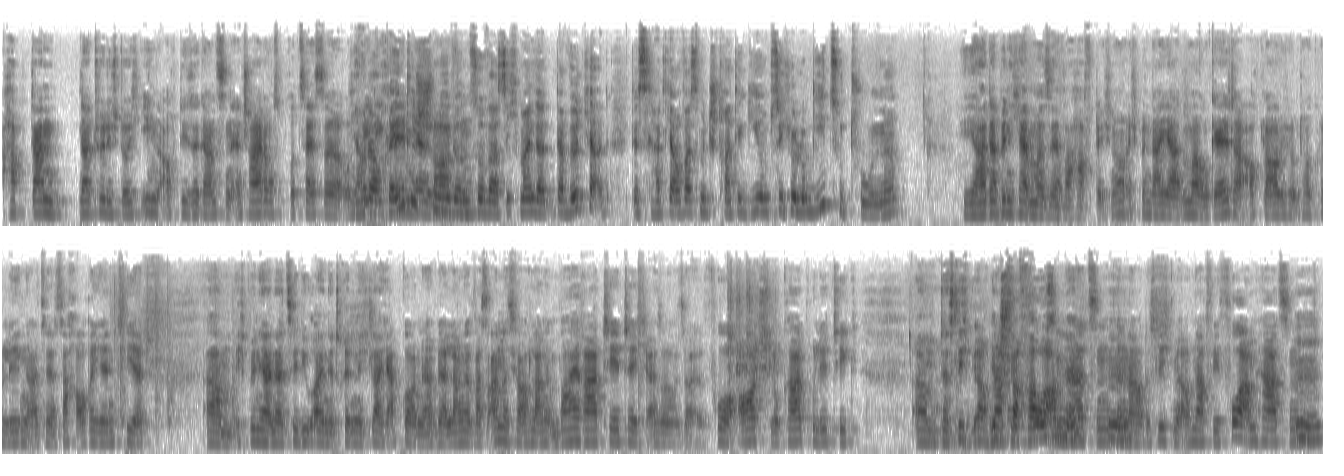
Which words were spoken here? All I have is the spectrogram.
habe dann natürlich durch ihn auch diese ganzen Entscheidungsprozesse und Ja, oder auch laufen. und sowas. Ich meine, da, da wird ja, das hat ja auch was mit Strategie und Psychologie zu tun, ne? Ja, da bin ich ja immer sehr wahrhaftig. Ne? Ich bin da ja immer und gelte auch, glaube ich, unter Kollegen als sehr sachorientiert. Ähm, ich bin ja in der CDU eingetreten, nicht gleich Abgeordnete. Ich habe ja lange was anderes. Ich war auch lange im Beirat tätig, also vor Ort, Lokalpolitik. Ähm, das liegt mir auch In nach wie vor am ne? Herzen. Genau, das liegt mir auch nach wie vor am Herzen.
